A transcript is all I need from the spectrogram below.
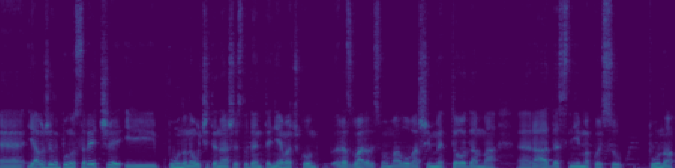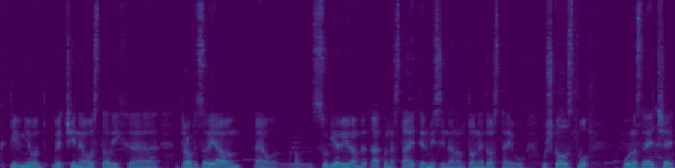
E, ja vam želim puno sreće i puno naučite naše studente njemačkom. Razgovarali smo malo o vašim metodama e, rada s njima koji su puno aktivniji od većine ostalih e, profesora. Ja vam evo, sugeriram da tako nastavite jer mislim da nam to nedostaje u, u školstvu. Puno sreće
